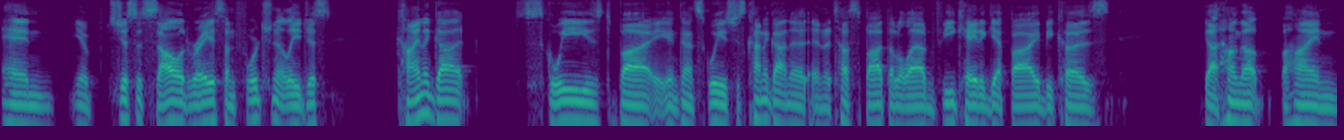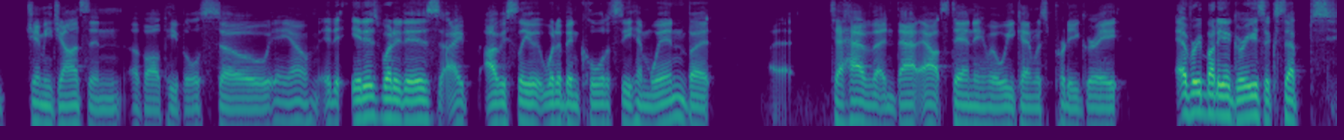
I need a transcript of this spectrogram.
and you know, just a solid race. Unfortunately, just kind of got squeezed by, got squeezed, just kind of got in a, in a tough spot that allowed VK to get by because got hung up behind Jimmie Johnson of all people. So you know, it it is what it is. I obviously it would have been cool to see him win, but uh, to have that outstanding of a weekend was pretty great. Everybody agrees except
